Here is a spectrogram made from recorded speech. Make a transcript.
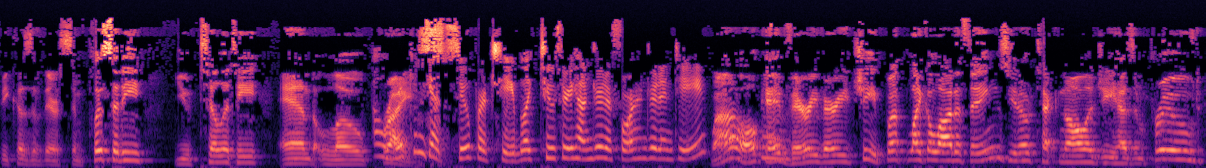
because of their simplicity, utility, and low price. Oh, they can get super cheap, like two, three hundred or four hundred NT. Wow, okay, very, very cheap. But like a lot of things, you know, technology has improved.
